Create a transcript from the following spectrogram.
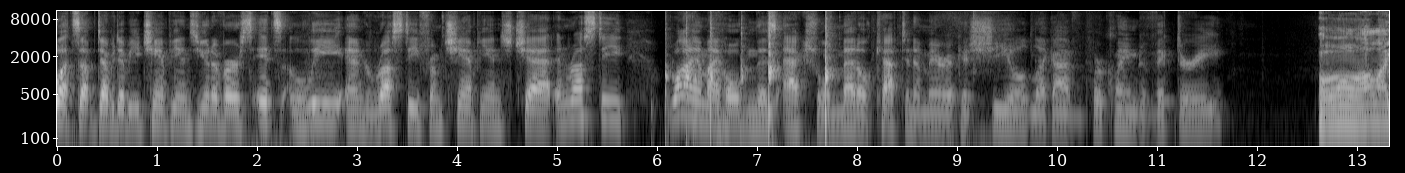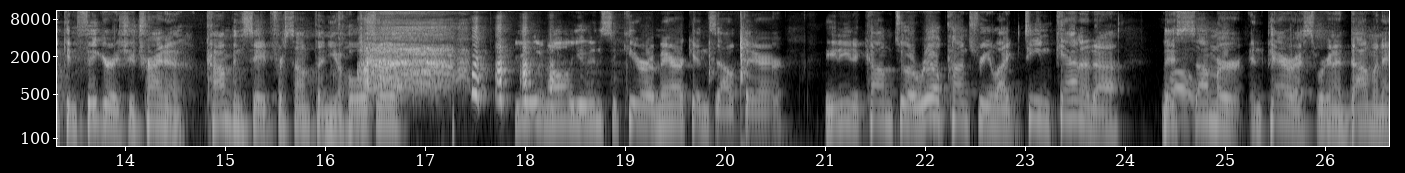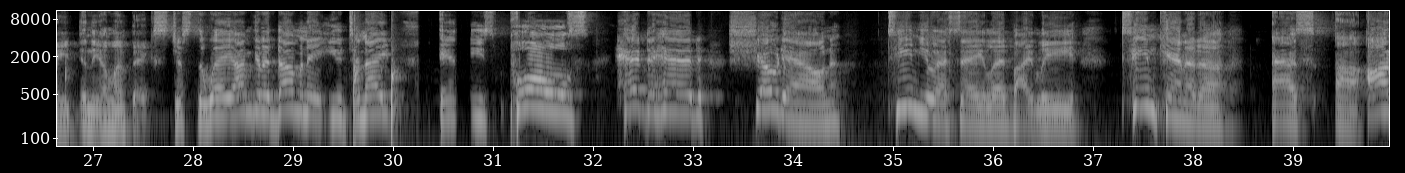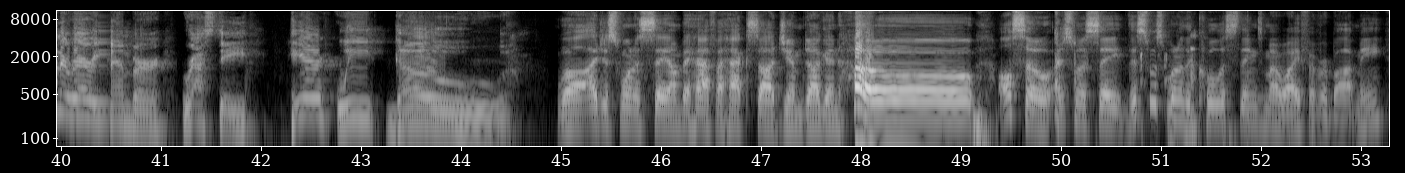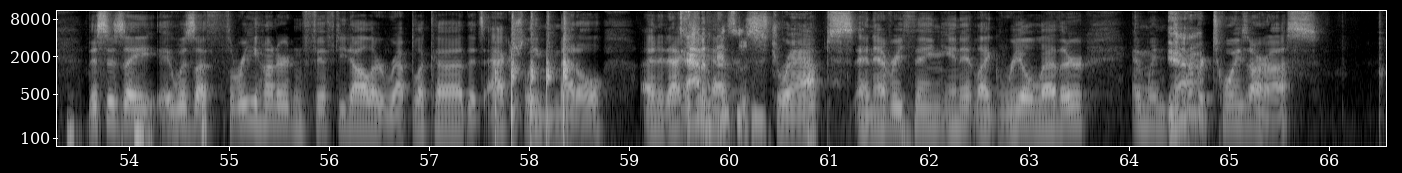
What's up, WWE Champions Universe? It's Lee and Rusty from Champions Chat. And Rusty, why am I holding this actual metal Captain America shield like I've proclaimed victory? Oh, all I can figure is you're trying to compensate for something, you hoser. you and all you insecure Americans out there, you need to come to a real country like Team Canada this summer in Paris. We're going to dominate in the Olympics, just the way I'm going to dominate you tonight in these pulls head to head showdown. Team USA led by Lee, Team Canada as uh, honorary member Rusty. Here we go. Well, I just want to say on behalf of Hacksaw Jim Duggan, ho! Also, I just want to say this was one of the coolest things my wife ever bought me. This is a it was a three hundred and fifty dollar replica that's actually metal, and it actually has the straps and everything in it, like real leather. And when yeah. remember Toys R Us?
